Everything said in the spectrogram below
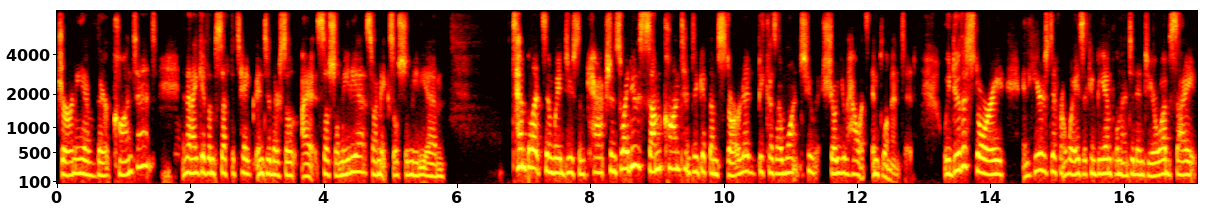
journey of their content mm-hmm. and then i give them stuff to take into their so, I, social media. So i make social media um, templates and we do some captions. So i do some content to get them started because i want to show you how it's implemented. We do the story and here's different ways it can be implemented into your website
